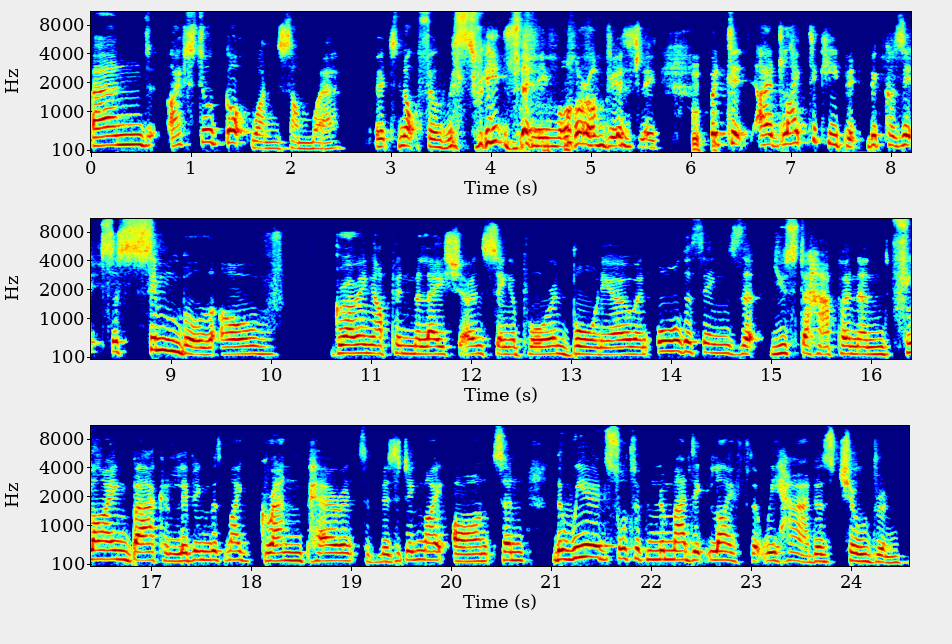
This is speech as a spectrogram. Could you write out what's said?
And I've still got one somewhere. It's not filled with sweets anymore, obviously, but it, I'd like to keep it because it's a symbol of growing up in Malaysia and Singapore and Borneo and all the things that used to happen and flying back and living with my grandparents and visiting my aunts and the weird sort of nomadic life that we had as children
